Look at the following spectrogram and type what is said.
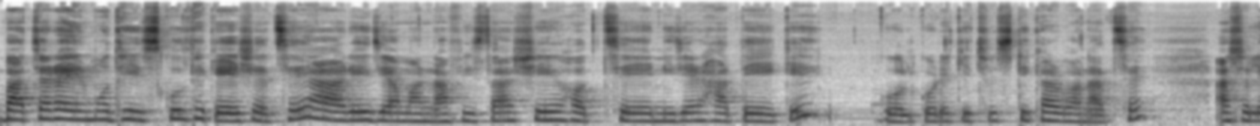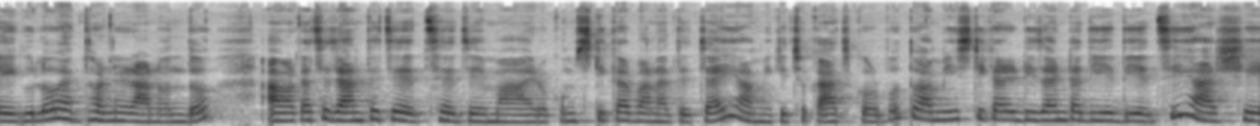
বাচ্চারা এর মধ্যে স্কুল থেকে এসেছে আর এই যে আমার নাফিসা সে হচ্ছে নিজের হাতে এঁকে গোল করে কিছু স্টিকার বানাচ্ছে। আসলে এগুলো এক ধরনের আনন্দ। আমার কাছে জানতে চেয়েছে যে, মা, এরকম স্টিকার বানাতে চাই, আমি কিছু কাজ করব। তো আমি স্টিকারের ডিজাইনটা দিয়ে দিয়েছি আর সে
